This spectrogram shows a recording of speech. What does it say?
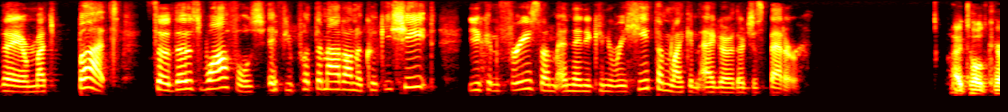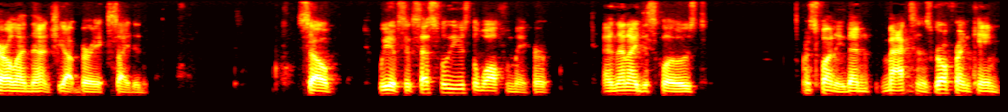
They are much, but so those waffles, if you put them out on a cookie sheet, you can freeze them and then you can reheat them like an Eggo. They're just better. I told Caroline that and she got very excited. So we have successfully used the waffle maker And then I disclosed. It was funny. Then Max and his girlfriend came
